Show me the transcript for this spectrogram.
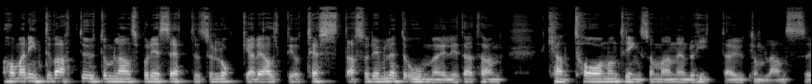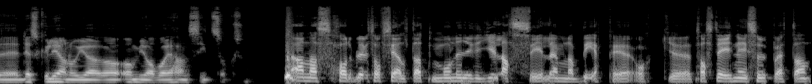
har man inte varit utomlands på det sättet så lockar det alltid att testa. Så det är väl inte omöjligt att han kan ta någonting som man ändå hittar utomlands. Eh, det skulle jag nog göra om jag var i hans sits också. Annars har det blivit officiellt att Monir Jelassi lämnar BP och eh, tar steg ner i superettan.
